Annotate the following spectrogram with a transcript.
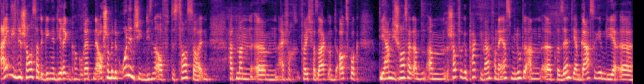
eigentlich eine Chance hatte gegen den direkten Konkurrenten, der auch schon mit dem Unentschieden diesen auf Distanz zu halten, hat man ähm, einfach völlig versagt. Und Augsburg, die haben die Chance halt am, am Schopfe gepackt. Die waren von der ersten Minute an äh, präsent, die haben Gas gegeben, die, äh,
